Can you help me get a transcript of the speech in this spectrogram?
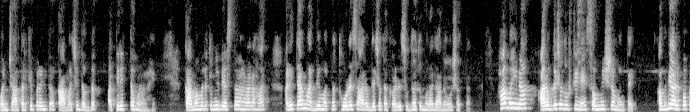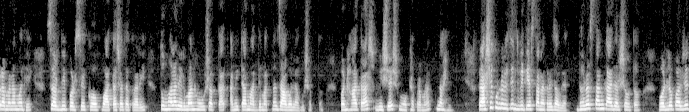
पण चार तारखेपर्यंत कामाची दगदग अतिरिक्त होणार आहे. कामामध्ये तुम्ही व्यस्त राहणार आहात आणि त्या माध्यमातून थोडंसं आरोग्याच्या तक्रारी सुद्धा तुम्हाला जाणवू शकतात. हा महिना आरोग्याच्या दृष्टीने संमिश्र म्हणता येईल अगदी अल्प प्रमाणामध्ये सर्दी पडसे कफ वाताच्या तक्रारी तुम्हाला निर्माण होऊ शकतात आणि त्या माध्यमातून जावं लागू शकतं. पण हा त्रास विशेष मोठ्या प्रमाणात नाही. राशी कुंडलीतील द्वितीय स्थानाकडे जाऊयात. धनस्थान काय दर्शवतं? वडिलोपार्जित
